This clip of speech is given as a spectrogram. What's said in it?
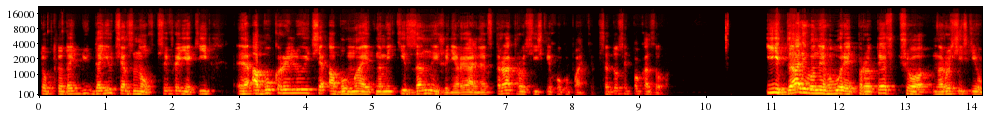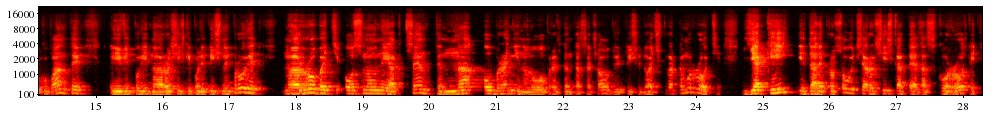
Тобто дають- даються знов цифри, які або корелюються, або мають на меті заниження реальних втрат російських окупантів. Це досить показово. І далі вони говорять про те, що російські окупанти і відповідно російський політичний провід робить основний акцент на обранні нового президента США у 2024 році, який і далі просовується російська теза скоротить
